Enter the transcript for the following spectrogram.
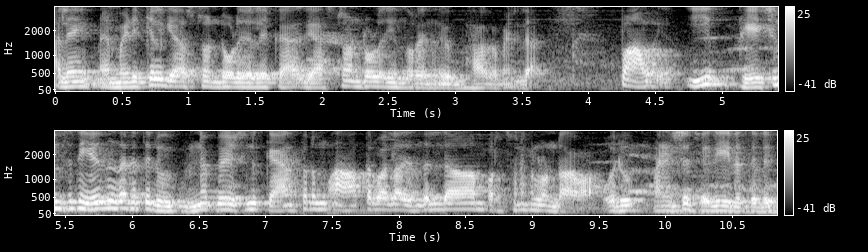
അല്ലെങ്കിൽ മെഡിക്കൽ ഗ്യാസ്ട്രോന്റോളജി അല്ലെങ്കിൽ ഗ്യാസ്ട്രോന്റോളജി എന്ന് പറയുന്ന വിഭാഗമില്ല. അപ്പോൾ ഈ പേഷ്യൻസിന് ഏത് തരത്തിലും ഇന്ന പേഷ്യന്റ് ക്യാൻസർ മാത്രമല്ല എന്തെല്ലാം പ്രശ്നങ്ങളുണ്ടാവാം. ഒരു മനുഷ്യ ശരീരത്തിൽ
